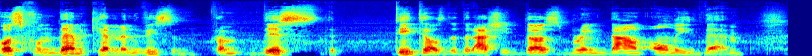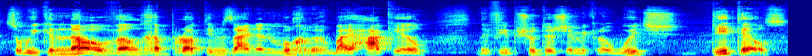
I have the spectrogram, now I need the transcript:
was von dem kemen wissen, from this, the details that Rashi does bring down only them, so we can know welche protim seinen muchrig by pshuter shemikra, which details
